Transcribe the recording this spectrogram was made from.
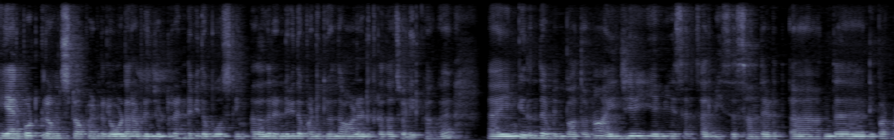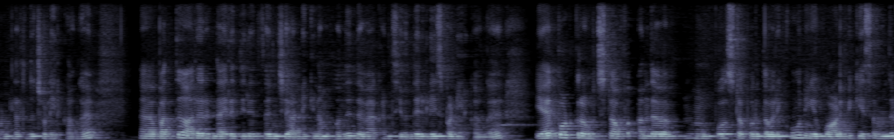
Airport ground staff and loader அப்படின்னு சொல்லிட்டு ரெண்டு வித போஸ்டிங் அதாவது ரெண்டு வித பணிக்கு வந்து ஆள் எடுக்கிறதா சொல்லியிருக்காங்க. எங்கே இருந்து அப்படின்னு பார்த்தோன்னா ஐஜிஐ ஏவியேஷன் சர்வீசஸ் அந்த இடத்து அந்த டிபார்ட்மெண்ட்லேருந்து சொல்லியிருக்காங்க. பத்து ஆறு ரெண்டாயிரத்தி இருபத்தஞ்சி அன்னைக்கு நமக்கு வந்து இந்த வேக்கன்சி வந்து ரிலீஸ் பண்ணியிருக்காங்க. ஏர்போர்ட் கிரவுண்ட் ஸ்டாஃப் அந்த போஸ்ட்டை பொறுத்த வரைக்கும் நீங்கள் குவாலிஃபிகேஷன் வந்து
